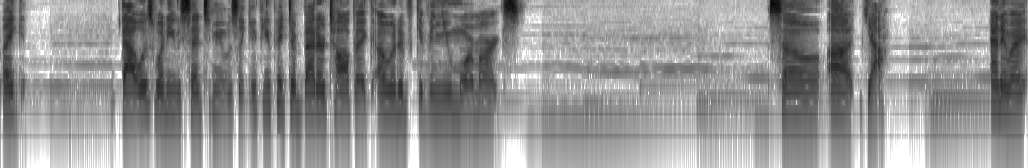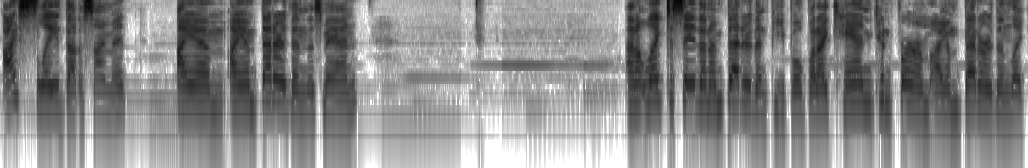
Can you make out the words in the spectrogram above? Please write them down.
Like, that was what he said to me. Was like, if you picked a better topic, I would have given you more marks. So, uh, yeah. Anyway, I slayed that assignment. I am, I am better than this man. I don't like to say that I'm better than people, but I can confirm I am better than, like,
